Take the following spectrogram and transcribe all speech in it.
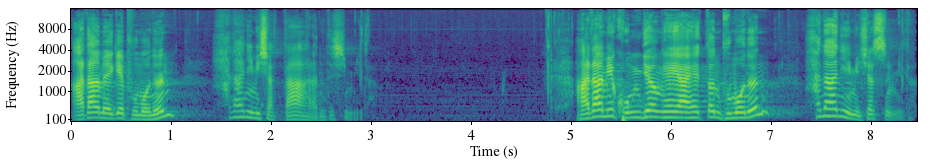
아담에게 부모는 하나님이셨다라는 뜻입니다. 아담이 공경해야 했던 부모는 하나님이셨습니다.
